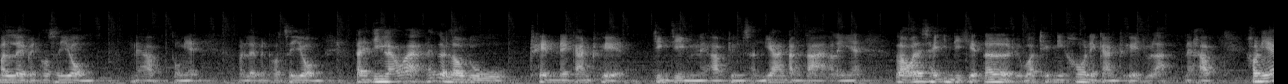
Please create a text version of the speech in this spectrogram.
มันเลยเป็นทศนิยมนะครับตรงนี้มันเลยเป็นทศนิยม แต่จริงแล้วอะถ้าเกิดเราดูเทรนด์ในการเทรดจริงๆนะครับถึงสัญญาณต่างๆอะไรเงี้ยเราก็จะใช้อินดิเคเตอร์หรือว่าเทคนิคในการเทรดอยู่ละนะครับคราวนี้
